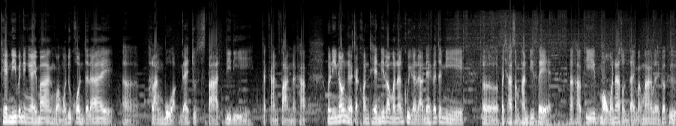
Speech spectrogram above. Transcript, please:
เทปนี้เป็นยังไงบ้าง หวังว่าทุกคนจะได้พลังบวกได้จุดสตาร์ทดีๆ จากการฟังนะครับ วันนี้นอกเหนือจาก content ที่เรามานั่งคุยกันแล้วเนี่ยก็จะมีประชาสัมพันธ์พิเศษนะครับที่มองว่าน่าสนใจมากๆเลยก็คือ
